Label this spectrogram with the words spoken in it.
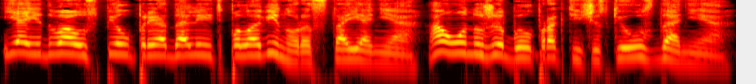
Я едва успел преодолеть половину расстояния, а он уже был практически у здания.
